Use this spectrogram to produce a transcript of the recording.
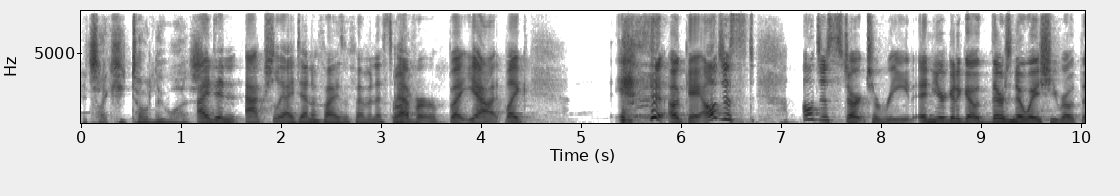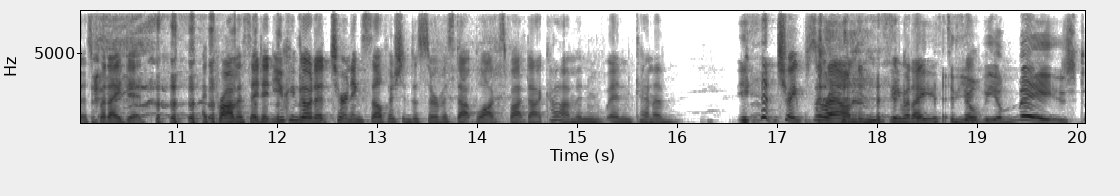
It's like she totally was. I didn't actually identify as a feminist Right. ever, but yeah, like okay, I'll just I'll just start to read and you're going to go there's no way she wrote this, but I did. I promise I did. You can go to turningselfishintoservice.blogspot.com and and kind of traipse around and see what I used to and say. you'll be amazed.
